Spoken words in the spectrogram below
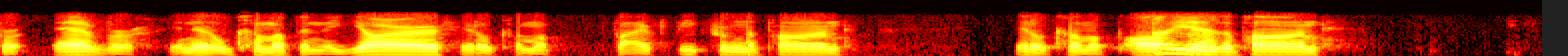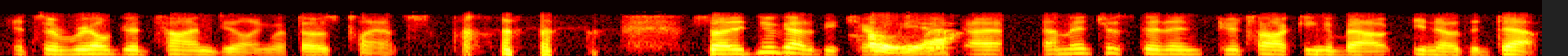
forever, and it'll come up in the yard. It'll come up five feet from the pond. It'll come up all Oh, through yeah. the pond. It's a real good time dealing with those plants. so you do got to be careful. Oh, yeah. Uh, I'm interested in you're talking about you know the depth.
